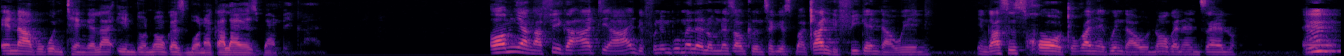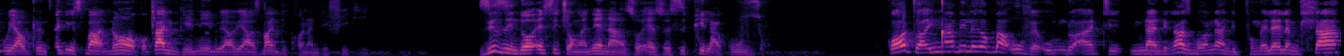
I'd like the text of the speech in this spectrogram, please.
enako ukundithengela into noko ezibonakalayo ezibambekayo. Omnye angafika athi hayi ndifuna impumelelo mna ezawuqinisekisa uba xa ndifika endaweni ingasisirhoxo okanye kwindawo noko enentselo um uyawuqinisekisa uba noko xa ndingenile uyawuyazi uba ndikhona ndifikile. Zizinto esijongane nazo ezo esiphila kuzo. Kodwa inqabile yokuba uve umntu athi mna ndingazibona ndiphumelele mhla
